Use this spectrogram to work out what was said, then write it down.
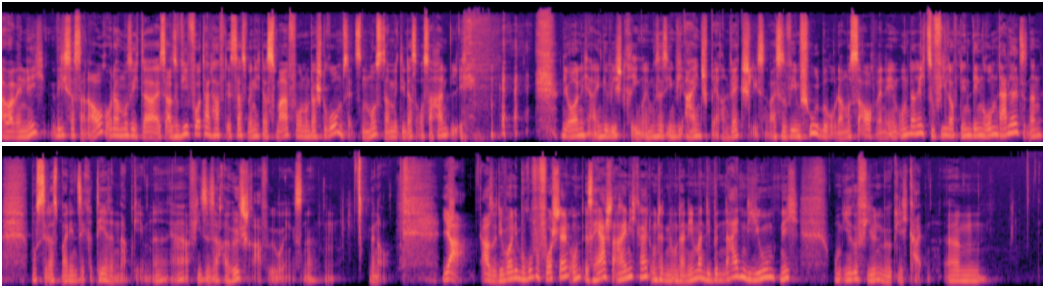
Aber wenn nicht, will ich das dann auch? Oder muss ich da, ist, also wie vorteilhaft ist das, wenn ich das Smartphone unter Strom setzen muss, damit die das außer Hand legen? die ordentlich eingewischt kriegen. Und ich muss das irgendwie einsperren, wegschließen. Weißt du, so wie im Schulbüro, da musst du auch, wenn du im Unterricht zu viel auf den Ding rumdaddelst, dann musst du das bei den Sekretärinnen abgeben. Ne? Ja, fiese Sache, Höchststrafe übrigens. Ne? Hm. Genau. Ja, also, die wollen die Berufe vorstellen und es herrscht Einigkeit unter den Unternehmern, die beneiden die Jugend nicht um ihre vielen Möglichkeiten. Ähm,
